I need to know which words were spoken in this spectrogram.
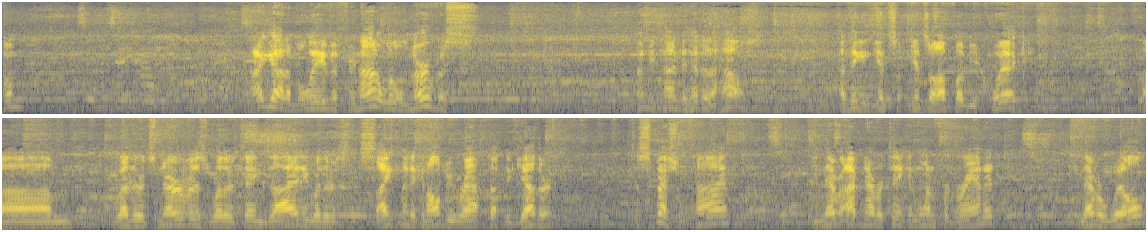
them. I gotta believe if you're not a little nervous, might be time to head to the house. I think it gets gets off of you quick. Um, whether it's nervous, whether it's anxiety, whether it's excitement, it can all be wrapped up together. It's a special time. You never, I've never taken one for granted. Never will.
